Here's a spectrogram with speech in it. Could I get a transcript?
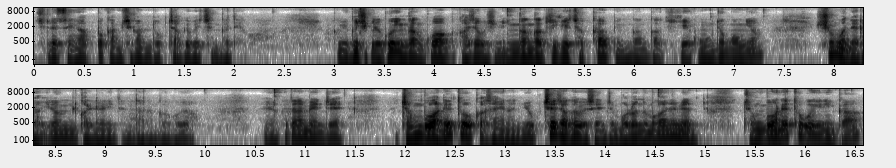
신뢰성의 확보, 감시 감독 작업이 증가되고 그럼 이것이 결국 인간과학 가져보시면 인간과 기계 적합, 인간과 기계 공정 공영, 휴먼 에러 이런 관련이 된다는 거고요. 예, 그 다음에 이제 정보와 네트워크 사이는 육체 작업에서 이제 뭐로 넘어가냐면 정보와 네트워크이니까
